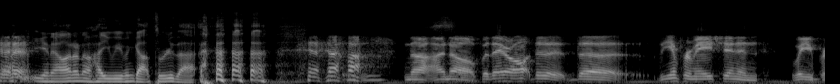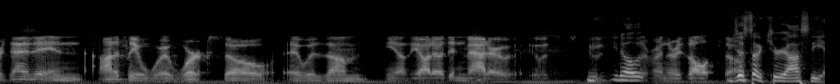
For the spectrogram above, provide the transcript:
you know, I don't know how you even got through that. no, I know, but they are all the the the information and the way you presented it, and honestly, it, it works. So it was, um, you know, the audio didn't matter. It was you know, delivering the results. So. just out of curiosity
